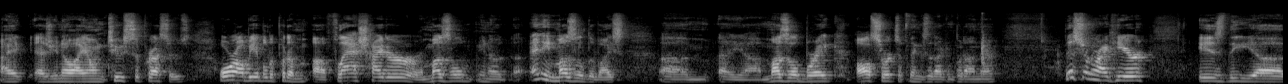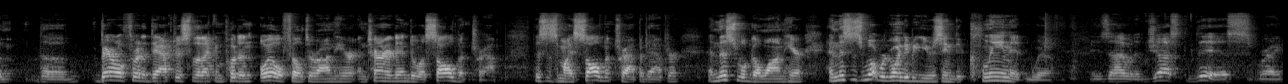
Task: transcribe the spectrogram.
I, as you know, I own two suppressors. Or I'll be able to put a, a flash hider or a muzzle, you know, any muzzle device, um, a uh, muzzle brake, all sorts of things that I can put on there. This one right here is the, uh, the barrel thread adapter so that I can put an oil filter on here and turn it into a solvent trap. This is my solvent trap adapter and this will go on here and this is what we're going to be using to clean it with. Is I would adjust this right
